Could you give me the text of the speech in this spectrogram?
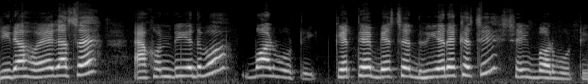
জিরা হয়ে গেছে, এখন দিয়ে দেব বরবটি। কেটে বেছে ধুয়ে রেখেছি সেই বরবটি।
